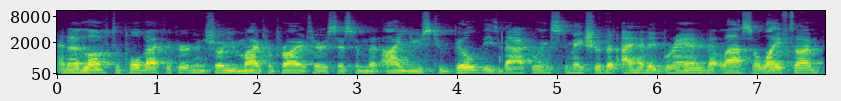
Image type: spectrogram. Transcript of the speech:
And I'd love to pull back the curtain and show you my proprietary system that I use to build these backlinks to make sure that I have a brand that lasts a lifetime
